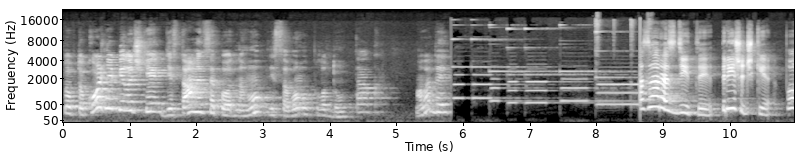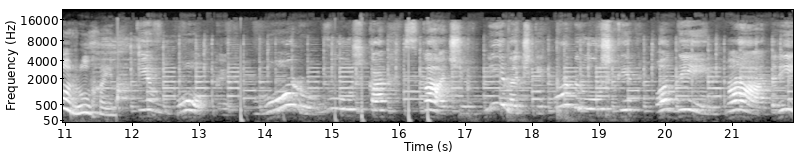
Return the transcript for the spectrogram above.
Тобто кожній білочці дістанеться по одному лісовому плоду. Так. Молодець. А зараз, діти, трішечки порухаємо. Півбоки, вгору вушка, скачуть білочки, подружки. Один, два, три,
